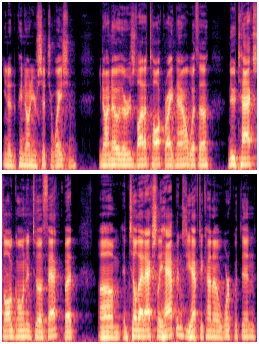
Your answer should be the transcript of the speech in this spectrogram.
you know, depending on your situation. You know, I know there's a lot of talk right now with a new tax law going into effect, but um, until that actually happens, you have to kind of work within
